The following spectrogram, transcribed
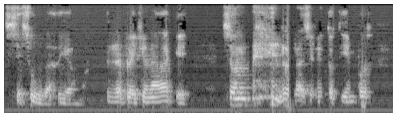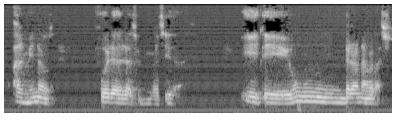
sesudas, digamos, reflexionadas que son en relación a estos tiempos, al menos fuera de las universidades. Este, un gran abrazo.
